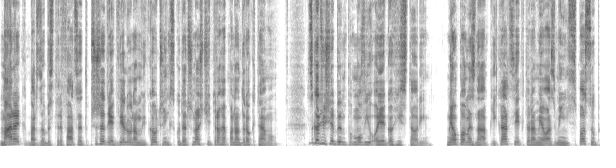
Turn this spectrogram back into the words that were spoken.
Marek, bardzo bystry facet, przyszedł jak wielu na mój coaching skuteczności trochę ponad rok temu. Zgodził się, bym pomówił o jego historii. Miał pomysł na aplikację, która miała zmienić sposób,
